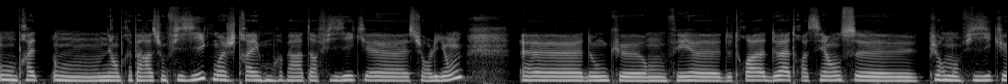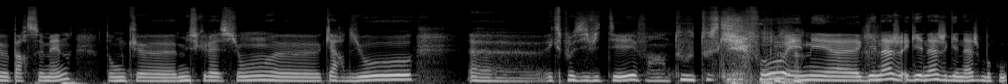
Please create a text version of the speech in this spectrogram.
on, est en préparation physique. Moi, je travaille avec mon préparateur physique euh, sur Lyon. Euh, donc, euh, on fait euh, de trois- deux à trois séances euh, purement physiques par semaine. Donc, musculation, cardio, explosivité, enfin tout, tout ce qu'il faut. Et, mais gainage, gainage, gainage beaucoup.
